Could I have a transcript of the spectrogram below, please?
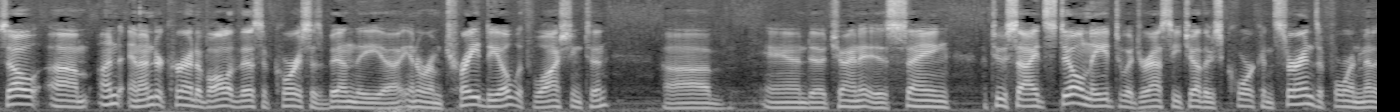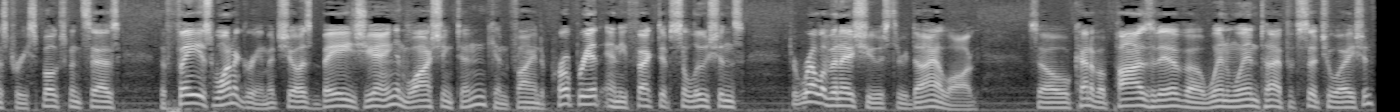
So, um, un- an undercurrent of all of this, of course, has been the uh, interim trade deal with Washington. Uh, and uh, China is saying the two sides still need to address each other's core concerns. A foreign ministry spokesman says the Phase 1 agreement shows Beijing and Washington can find appropriate and effective solutions to relevant issues through dialogue. So, kind of a positive, a win win type of situation.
